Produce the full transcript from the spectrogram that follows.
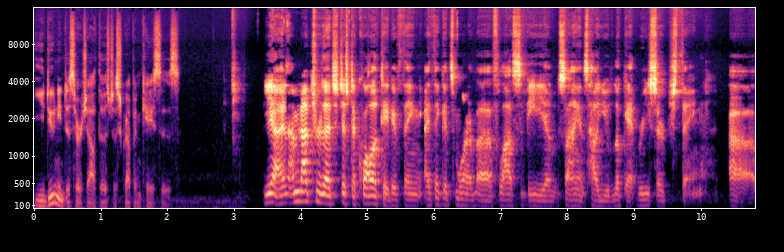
you do need to search out those discrepant cases. Yeah, and I'm not sure that's just a qualitative thing. I think it's more of a philosophy of science, how you look at research thing. Uh,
